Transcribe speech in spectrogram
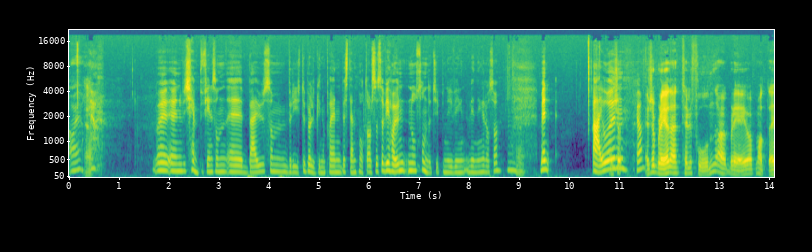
Å ja. Ja. Eh, En kjempefin sånn eh, bau som bryter bølgene på en bestemt måte. Altså, så vi har jo noen sånne typer nyvinninger også. Men er jo en ja. Ellers så ble jo den telefonen da, ble jo på en måte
